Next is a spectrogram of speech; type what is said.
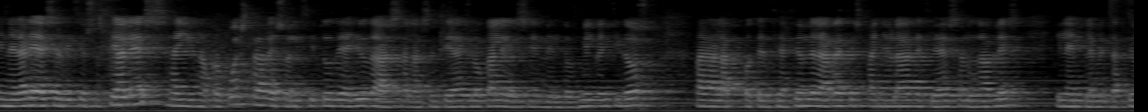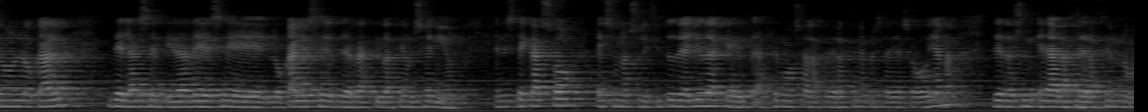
En el área de servicios sociales hay una propuesta de solicitud de ayudas a las entidades locales en el 2022 para la potenciación de la red española de ciudades saludables y la implementación local de las entidades eh, locales eh, de reactivación senior. En este caso es una solicitud de ayuda que hacemos a la Federación Empresarial Segoviana, eh, a la Federación, no,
